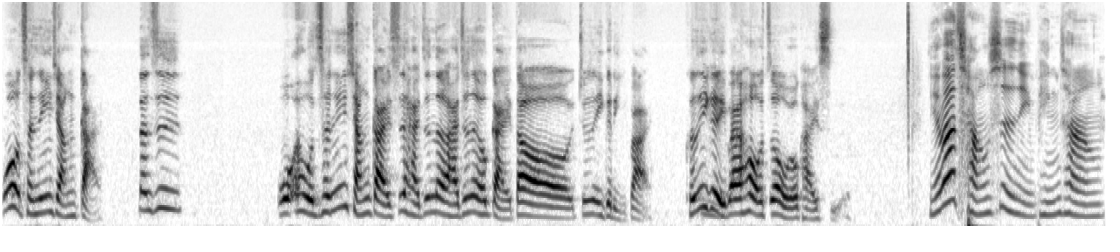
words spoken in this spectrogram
我有曾经想改，但是我我曾经想改是还真的还真的有改到就是一个礼拜，可是一个礼拜后之后我又开始了。你要不要尝试？你平常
